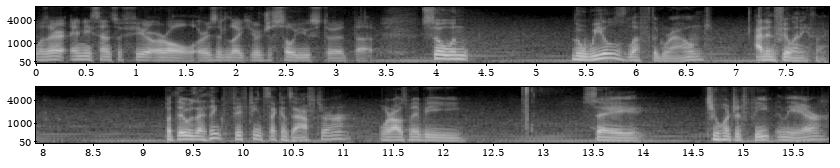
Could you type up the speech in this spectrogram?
was there any sense of fear at all, or is it like you're just so used to it that? So when the wheels left the ground, I didn't feel anything. But there was, I think, 15 seconds after where I was maybe, say, 200 feet in the air,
